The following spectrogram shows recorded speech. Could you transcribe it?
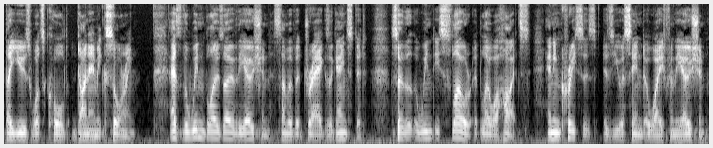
They use what's called dynamic soaring. As the wind blows over the ocean, some of it drags against it, so that the wind is slower at lower heights and increases as you ascend away from the ocean.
